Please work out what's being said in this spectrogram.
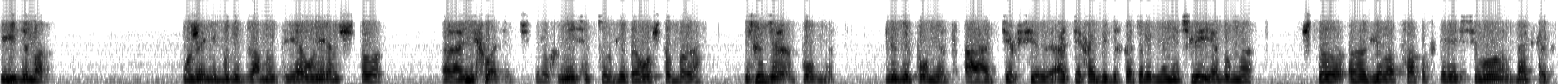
видимо, уже не будет замыта. Я уверен, что э, не хватит четырех месяцев для того, чтобы... То есть люди помнят. Люди помнят о тех, о тех обидах, которые нанесли. Я думаю, что э, для WhatsApp, скорее всего, знаете как,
